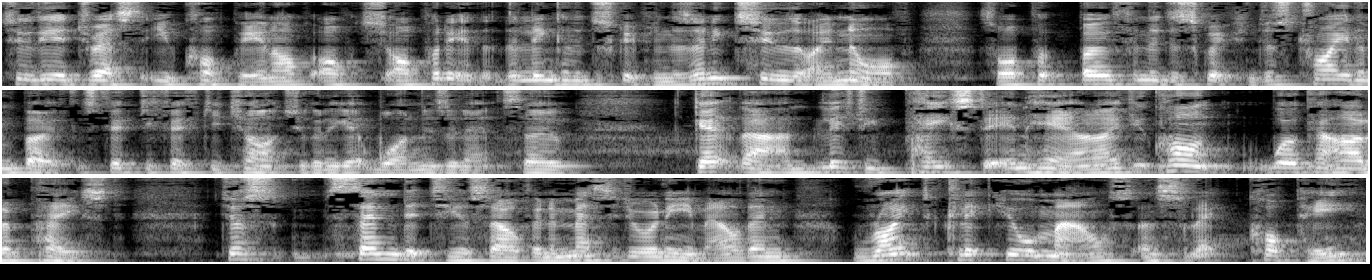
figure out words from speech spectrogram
to the address that you copy, and I'll, I'll, I'll put it at the link in the description. There's only two that I know of, so I'll put both in the description. Just try them both. It's 50-50 chance you're going to get one, isn't it? So get that and literally paste it in here. And if you can't work out how to paste, just send it to yourself in a message or an email, then right-click your mouse and select copy,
